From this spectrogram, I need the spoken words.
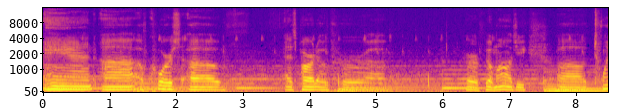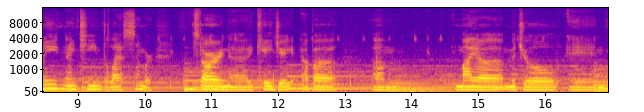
And uh, of course, uh, as part of her uh, her filmology, uh, 2019, The Last Summer, starring uh, KJ Apa, um, Maia Mitchell, and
